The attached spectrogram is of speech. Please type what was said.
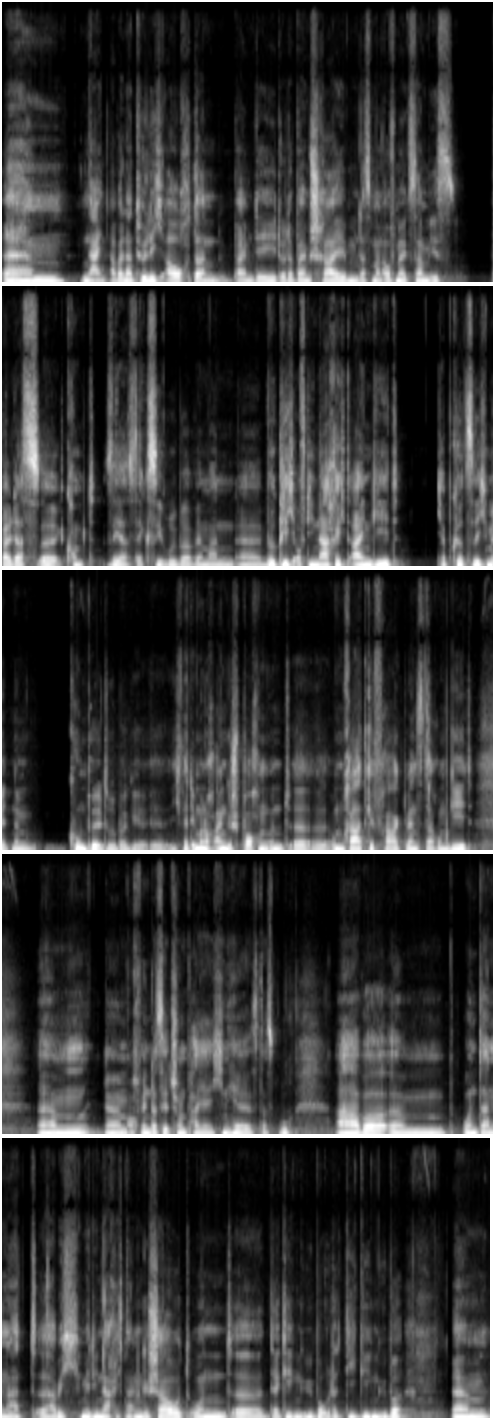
ähm, nein, aber natürlich auch dann beim Date oder beim Schreiben, dass man aufmerksam ist, weil das äh, kommt sehr sexy rüber, wenn man äh, wirklich auf die Nachricht eingeht. Ich habe kürzlich mit einem Kumpel drüber, äh, ich werde immer noch angesprochen und äh, um Rat gefragt, wenn es darum geht. Ähm, ähm, auch wenn das jetzt schon ein paar Jährchen her ist, das Buch. Aber ähm, und dann hat äh, habe ich mir die Nachrichten angeschaut und äh, der Gegenüber oder die Gegenüber ähm,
